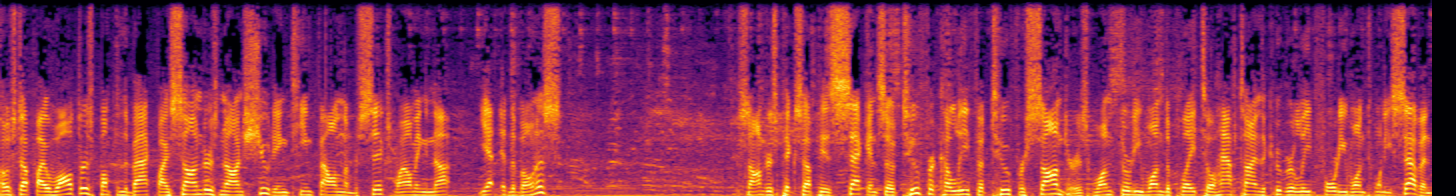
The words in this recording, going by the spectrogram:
Post up by Walters, bumped in the back by Saunders, non shooting. Team foul number six. Wyoming not yet in the bonus. Saunders picks up his second, so two for Khalifa, two for Saunders. 131 to play till halftime. The Cougar lead 41 27.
